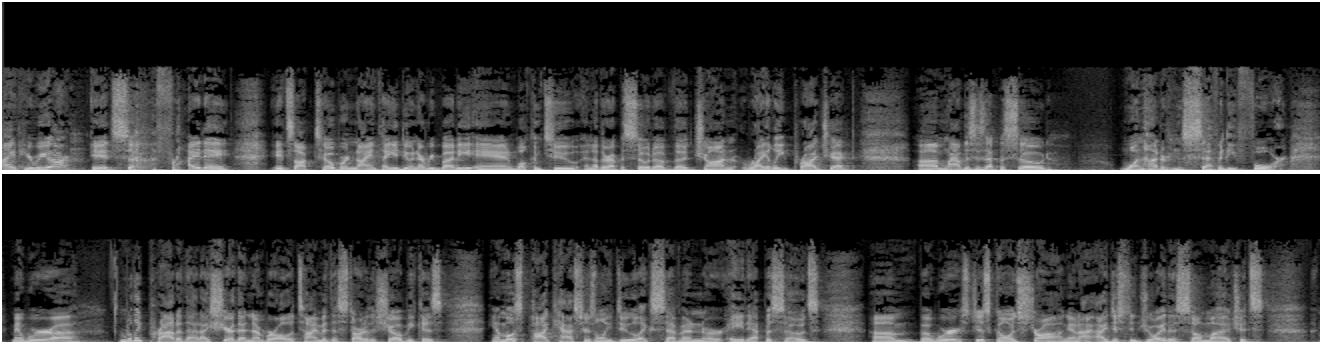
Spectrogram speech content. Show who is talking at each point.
Speaker 1: right, here we are. It's uh, Friday. It's October 9th. How you doing, everybody? And welcome to another episode of the John Riley Project. Um, wow, this is episode 174. Man, we're uh, I'm really proud of that. I share that number all the time at the start of the show because, you know, most podcasters only do like seven or eight episodes. Um, but we're just going strong and I, I just enjoy this so much. It's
